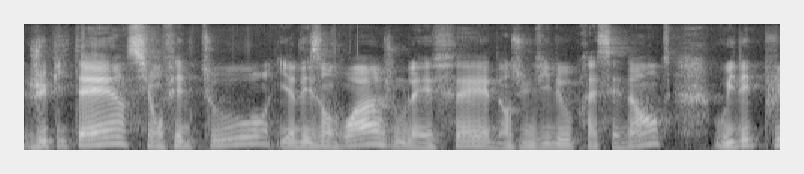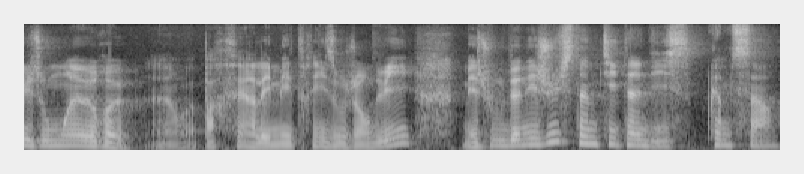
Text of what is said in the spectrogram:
Jupiter, si on fait le tour, il y a des endroits, je vous l'avais fait dans une vidéo précédente, où il est plus ou moins heureux. Hein. On va pas refaire les maîtrises aujourd'hui, mais je vais vous donner juste un petit indice, comme ça,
